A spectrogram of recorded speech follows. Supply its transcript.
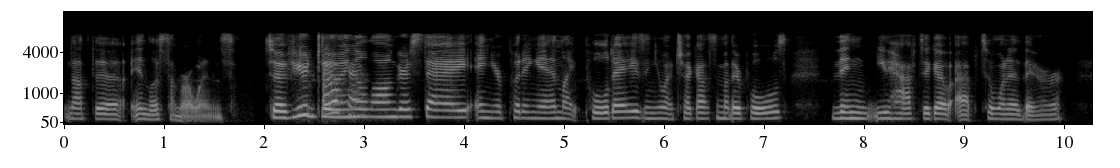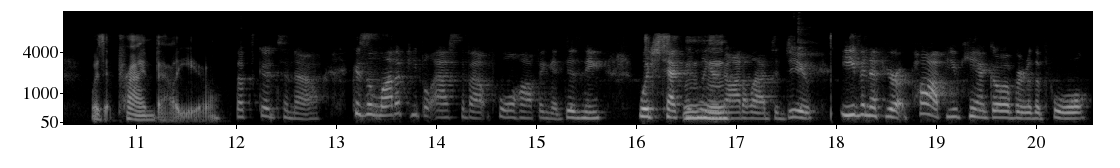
not the endless summer ones. So if you're doing Okay. a longer stay and you're putting in like pool days and you want to check out some other pools, then you have to go up to one of their was it prime value. That's good to know. Because a lot of people ask about pool hopping at Disney, which technically you're Mhm. not allowed to do. Even if you're at POP, you can't go over to the pool,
